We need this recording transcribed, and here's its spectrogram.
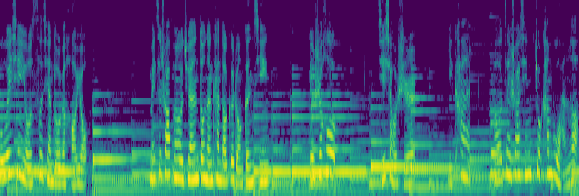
我微信有四千多个好友。每次刷朋友圈都能看到各种更新，有时候几小时一看，然后再刷新就看不完了。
